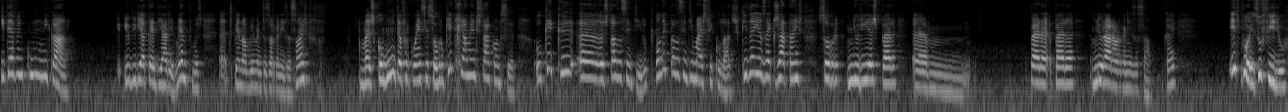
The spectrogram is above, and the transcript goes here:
E devem comunicar, eu diria até diariamente, mas uh, depende obviamente das organizações, mas com muita frequência sobre o que é que realmente está a acontecer. O que é que uh, estás a sentir? Onde é que estás a sentir mais dificuldades? Que ideias é que já tens sobre melhorias para, um, para, para melhorar a organização? Okay? E depois, o filho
